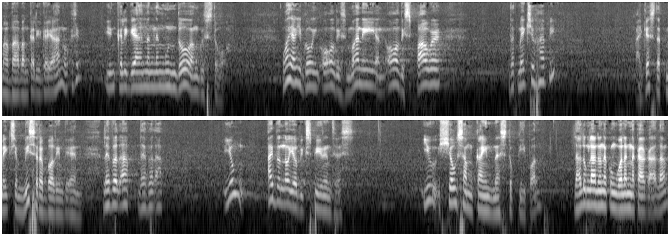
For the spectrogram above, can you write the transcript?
Mababang kaligayahan mo. Kasi yung kaligayahan lang ng mundo ang gusto mo. Why are you going all this money and all this power that makes you happy? I guess that makes you miserable in the end. Level up, level up. Yung, I don't know your experiences, you show some kindness to people, lalong-lalo na kung walang nakakaalam,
